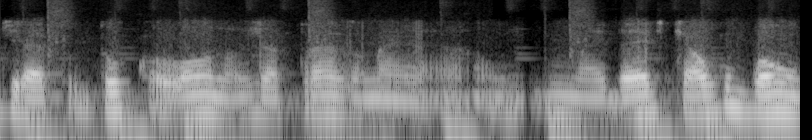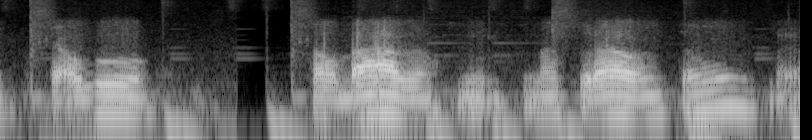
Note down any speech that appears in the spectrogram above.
direto do colono já traz uma, uma ideia de que é algo bom, que é algo saudável, natural. Então é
